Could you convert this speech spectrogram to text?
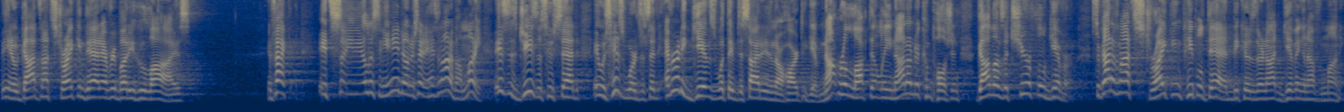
you know, God's not striking dead everybody who lies. In fact, it's, listen, you need to understand, it's not about money. This is Jesus who said, it was his words that said, everybody gives what they've decided in their heart to give, not reluctantly, not under compulsion. God loves a cheerful giver. So God is not striking people dead because they're not giving enough money.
